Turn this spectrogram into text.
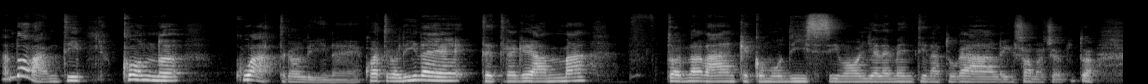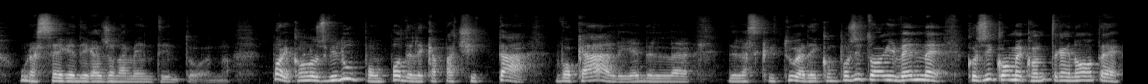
andò avanti con quattro linee, quattro linee tetragramma, tornava anche comodissimo gli elementi naturali, insomma c'era tutta una serie di ragionamenti intorno. Poi con lo sviluppo un po' delle capacità vocali e del, della scrittura dei compositori venne così come con tre note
